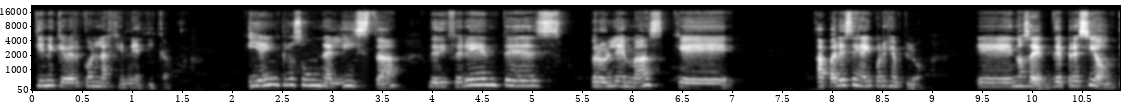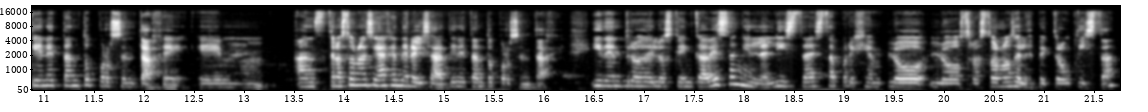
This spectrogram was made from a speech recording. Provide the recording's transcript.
tiene que ver con la genética. Y hay incluso una lista de diferentes problemas que aparecen ahí, por ejemplo, eh, no sé, depresión tiene tanto porcentaje, eh, trastorno de ansiedad generalizada tiene tanto porcentaje. Y dentro de los que encabezan en la lista está, por ejemplo, los trastornos del espectro autista.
